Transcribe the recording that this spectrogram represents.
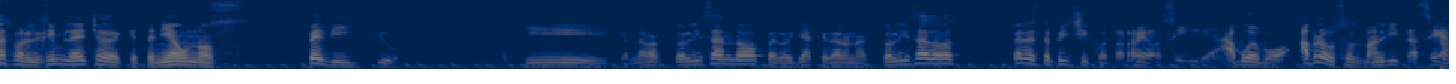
más por el simple hecho de que tenía unos pedillos aquí que andaba actualizando, pero ya quedaron actualizados. Pero este pinche cotorreo sí, a huevo. Aplausos, maldita sea.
